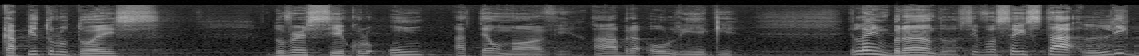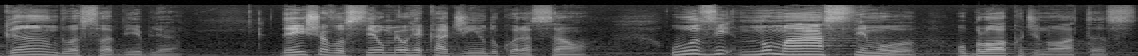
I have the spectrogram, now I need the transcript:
capítulo 2, do versículo 1 até o 9, abra ou ligue. E lembrando, se você está ligando a sua Bíblia, deixo a você o meu recadinho do coração. Use no máximo o bloco de notas.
